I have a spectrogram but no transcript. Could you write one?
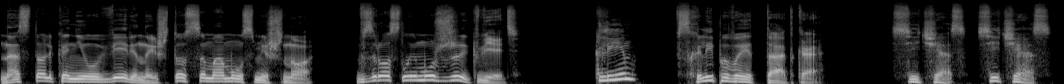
Настолько неуверенный, что самому смешно. Взрослый мужик ведь. «Клим?» — всхлипывает Татка. Сейчас, сейчас.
